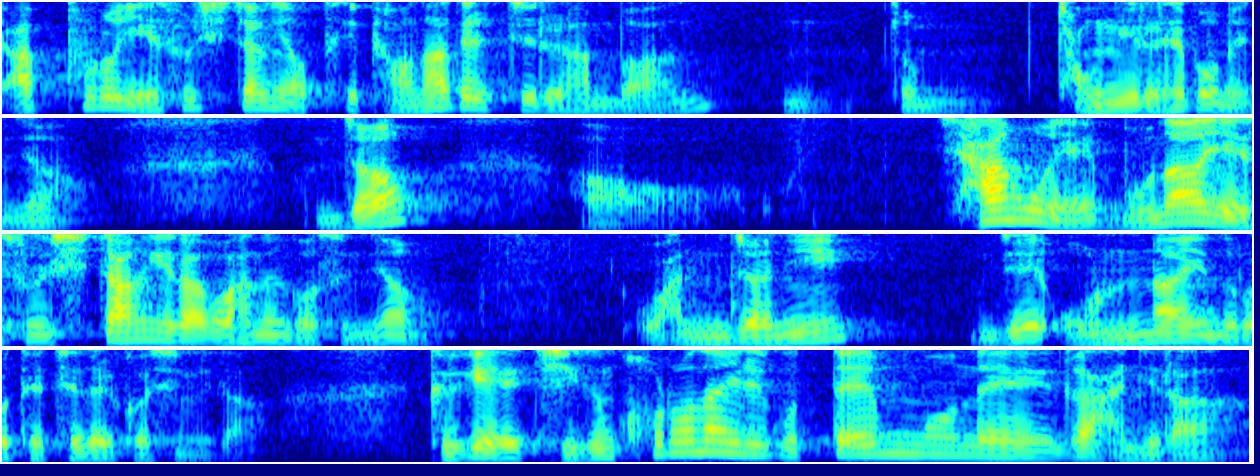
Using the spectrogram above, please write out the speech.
앞으로 예술 시장이 어떻게 변화될지를 한번 음, 좀 정리를 해보면요. 먼저 어, 향후에 문화예술 시장이라고 하는 것은요, 완전히 이제 온라인으로 대체될 것입니다. 그게 지금 코로나19 때문에가 아니라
